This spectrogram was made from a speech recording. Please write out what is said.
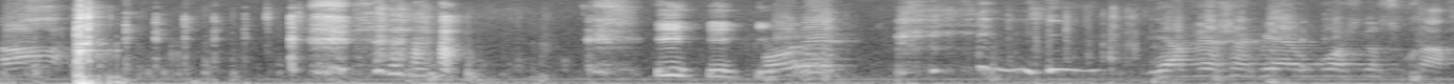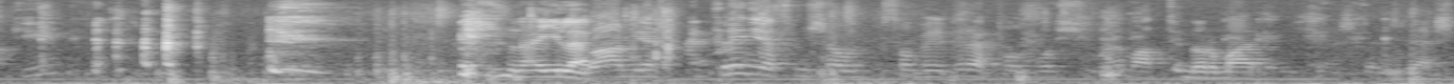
A, Borek, ja wiesz jak miałem głośno słuchawki? Na ile? Mam jeszcze gry nie słyszał, sobie grę podgłosiłem, a ty normalnie mi się jeszcze wiesz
